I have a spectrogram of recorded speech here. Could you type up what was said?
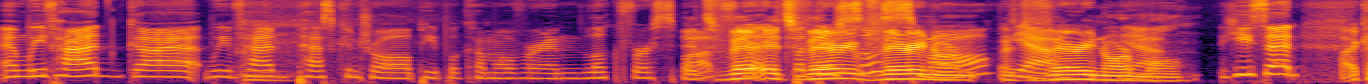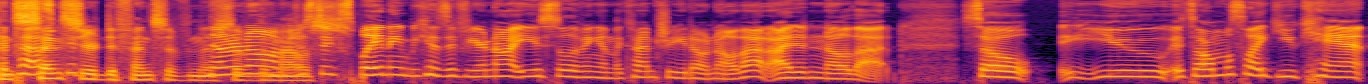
And we've had guy, we've had pest control people come over and look for spots. It's very, it's very, so very normal. It's Yeah, very yeah. normal. He said I can sense con- your defensiveness no, no, no. I'm mouse. just explaining because if you're not used to living in the country, you don't know that. I didn't know that. So you, it's almost like you can't.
